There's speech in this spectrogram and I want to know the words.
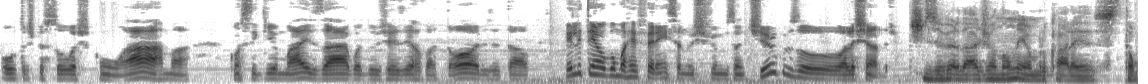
outras pessoas com arma conseguir mais água dos reservatórios e tal. Ele tem alguma referência nos filmes antigos, ou Alexandre? Te dizer a verdade, eu não lembro, cara. É tão,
